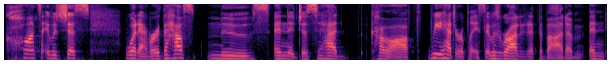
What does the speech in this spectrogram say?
constant. It was just whatever. The house moves and it just had come off. We had to replace. It was rotted at the bottom, and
